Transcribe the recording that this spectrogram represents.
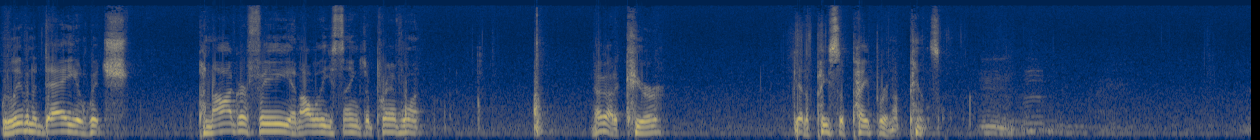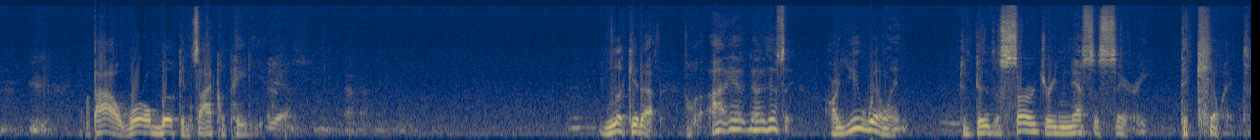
We live in a day in which pornography and all of these things are prevalent. I got a cure. Get a piece of paper and a pencil. Buy a World Book Encyclopedia. Yes. Look it up. I, this- are you willing to do the surgery necessary to kill it?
